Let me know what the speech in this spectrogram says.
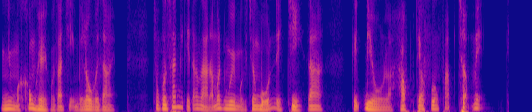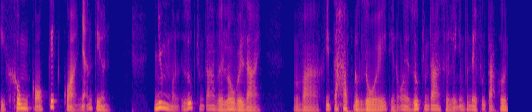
nhưng mà không hề có giá trị về lâu về dài. Trong cuốn sách thì tác giả đã mất nguyên một cái chương 4 để chỉ ra cái điều là học theo phương pháp chậm ấy thì không có kết quả nhãn tiền nhưng mà lại giúp chúng ta về lâu về dài. Và khi ta học được rồi ấy, thì nó có thể giúp chúng ta xử lý những vấn đề phức tạp hơn.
